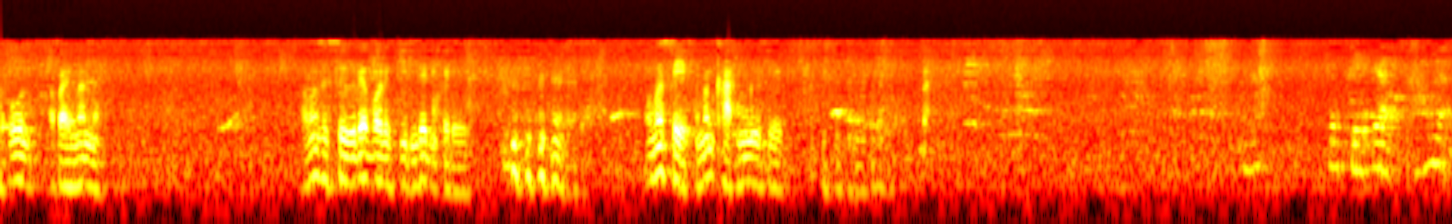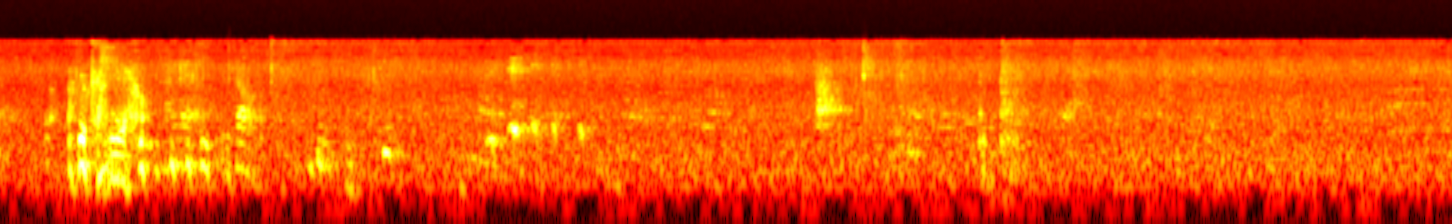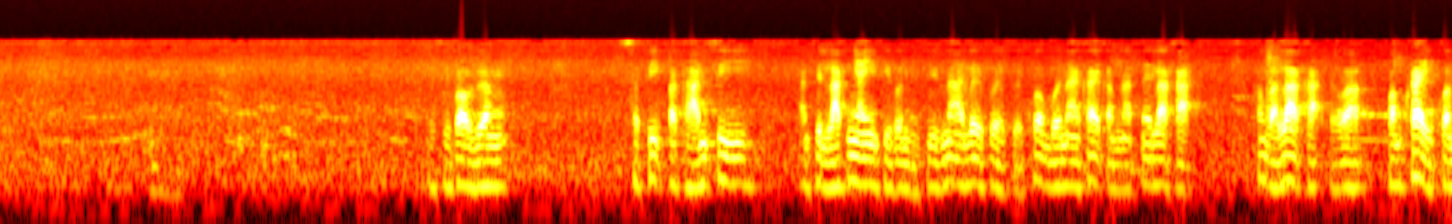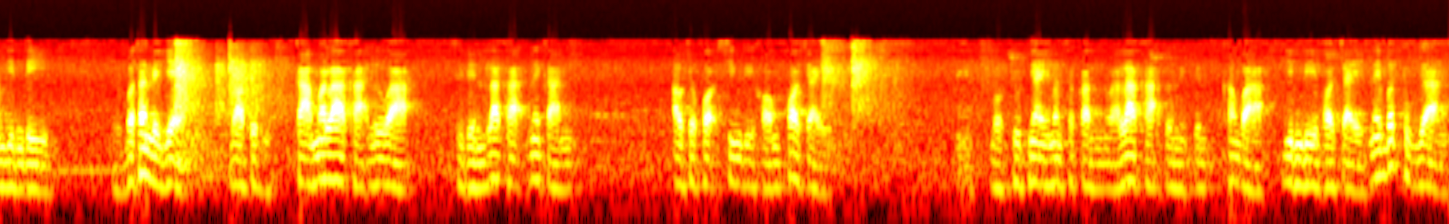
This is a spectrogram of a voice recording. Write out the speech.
ถ้าพูดเอาไปนั่นน่ะเอามันซื้อได้บริกินได้ดีก็เลยเอามาเสกให้มันขังดูสิเป็นปีแก้วครั้งเนี่ยขังแล้ว เนี่ยเจ้าสิเฝ้าเรื่องสติปัฏฐานสีอันเป็นหลักใหญ่ที่คนที่หน้าเลยเพื่อเกิดความเบื่อหน่ายคลายกำหนัดในราคะคำว่าราคะแต่ว่าความใคร่ความยินดีบ่ท่านได้แยกว่าเป็นกามราคะหรือว่าสิเป็นราคะในการเอาเฉพาะสิ่งที่ของพ่อใจบอกจุดใหญ่มันสกันว่าราคะตัวนี้เป็นคำว่ายินดีพอใจ ในบัดทุกอย่าง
